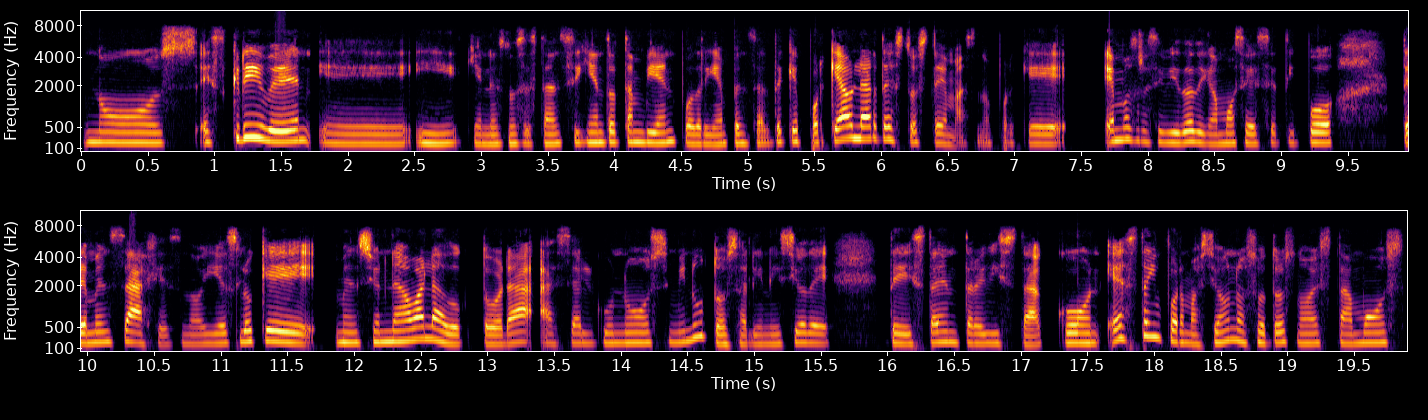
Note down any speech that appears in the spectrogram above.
nos escriben y quienes nos están siguiendo también podrían pensar de que por qué hablar de estos temas, ¿no? Porque hemos recibido, digamos, ese tipo de mensajes, ¿no? Y es lo que mencionaba la doctora hace algunos minutos al inicio de, esta entrevista. Con esta información nosotros no estamos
